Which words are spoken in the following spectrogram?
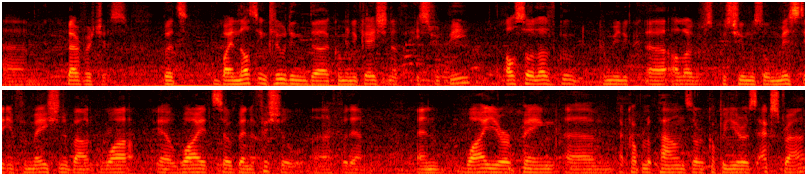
um, beverages. But by not including the communication of HPP, also a lot of communi- uh, a lot of consumers will miss the information about why yeah, why it's so beneficial uh, for them and why you're paying um, a couple of pounds or a couple of euros extra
